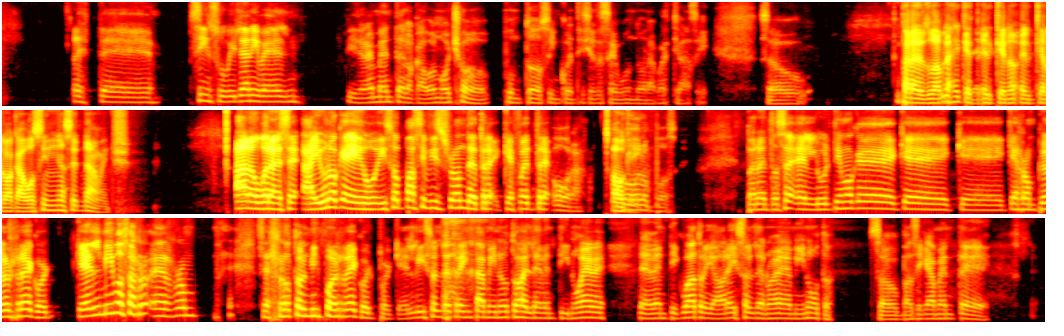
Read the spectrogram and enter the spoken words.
este sin subir de nivel. Literalmente lo acabó en 8.57 segundos, una cuestión así. So, Para tú hablas el que, Este- el, que no- el que lo acabó sin hacer damage. Ah, no, bueno, ese, hay uno que hizo Pacifist Run de tres, que fue en tres horas. Todos los bosses. Pero entonces el último que, que, que, que rompió el récord, que él mismo se, eh, se roto el mismo récord, porque él hizo el de 30 minutos, el de 29, de 24 y ahora hizo el de 9 minutos. So, básicamente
